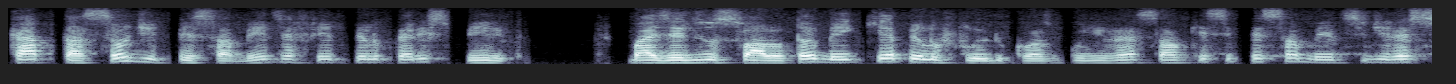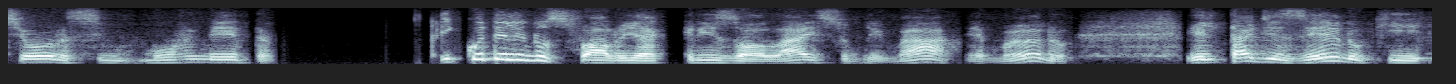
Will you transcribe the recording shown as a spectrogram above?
captação de pensamentos é feita pelo perispírito. Mas eles nos falam também que é pelo fluido cósmico universal que esse pensamento se direciona, se movimenta. E quando ele nos fala em acrisolar e sublimar, Emmanuel, ele está dizendo que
